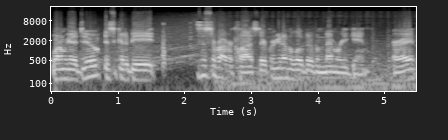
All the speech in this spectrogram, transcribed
what I'm going to do is going to be this is Survivor Classic. We're going to have a little bit of a memory game. All right.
